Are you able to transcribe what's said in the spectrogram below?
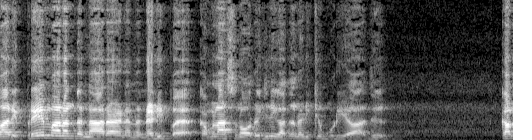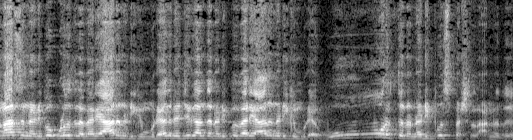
மாதிரி? பிரேமானந்த நாராயணன் நடிப்பை கமலாசனோ ரஜினிகாந்தோ நடிக்க முடியாது. கமலாசன் நடிப்பை உலகத்தில் வேற யாரும் நடிக்க முடியாது. ரஜினிகாந்த் நடிப்பை வேற யாரும் நடிக்க முடியாது. ஒவ்வொருத்தரோட நடிப்பும் ஸ்பெஷலானது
